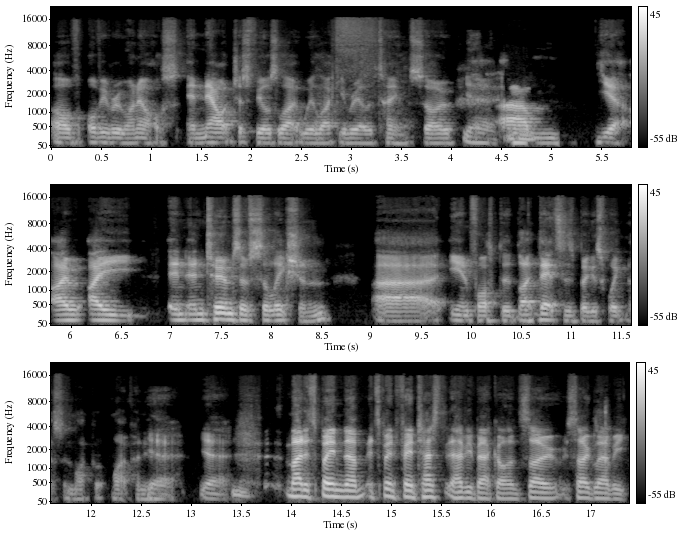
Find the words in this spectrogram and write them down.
of of everyone else, and now it just feels like we're like every other team. So Yeah. um, yeah, I, I in in terms of selection, uh, Ian Foster like that's his biggest weakness in my my opinion. Yeah, yeah, Mm. mate. It's been um, it's been fantastic to have you back on. So so glad we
